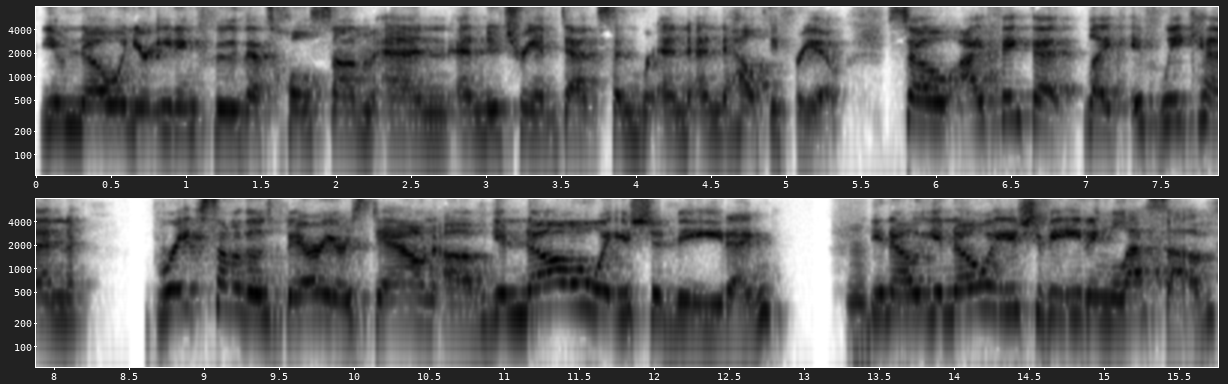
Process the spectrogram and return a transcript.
you know when you're eating food that's wholesome and and nutrient dense and and and healthy for you. So I think that like if we can break some of those barriers down of you know what you should be eating, mm-hmm. you know, you know what you should be eating less of.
